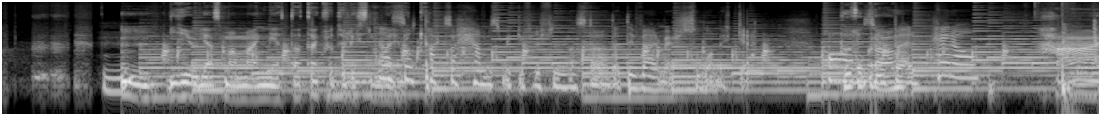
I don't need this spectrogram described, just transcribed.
Mm. mm. Julias mamma Agneta, tack för att du lyssnade alltså, varje. Tack så hemskt mycket för det fina stödet. Det värmer så mycket. Ha Puss och kram. Hej då! Hej!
